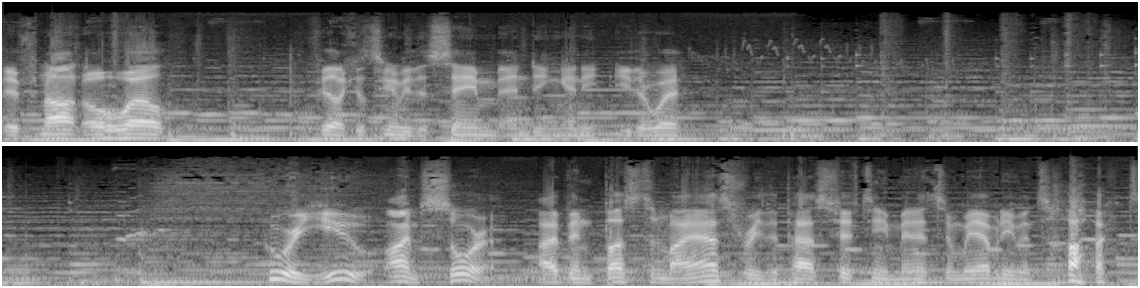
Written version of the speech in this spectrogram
If not, oh well. I feel like it's gonna be the same ending any either way. Who are you? I'm Sora. I've been busting my ass for you the past 15 minutes and we haven't even talked.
